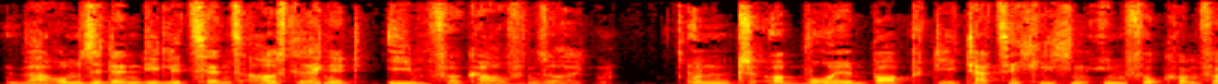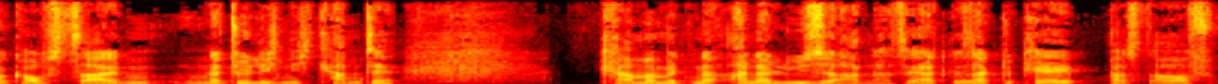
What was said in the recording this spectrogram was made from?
warum sie denn die Lizenz ausgerechnet ihm verkaufen sollten. Und obwohl Bob die tatsächlichen Infocom-Verkaufszahlen natürlich nicht kannte, kam er mit einer Analyse an. Also er hat gesagt, okay, passt auf,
